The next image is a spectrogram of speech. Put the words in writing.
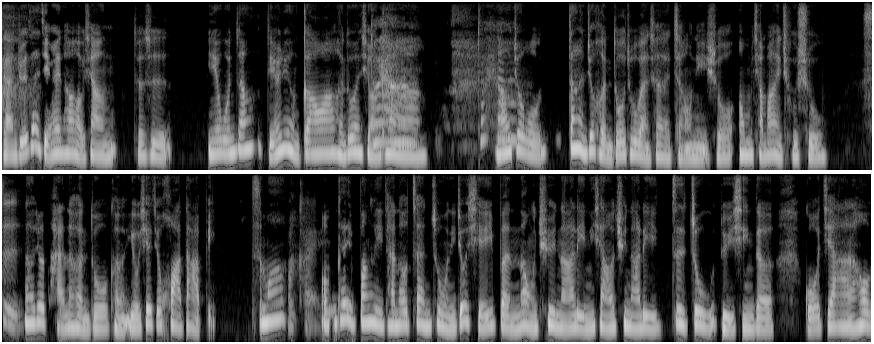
感觉在姐妹淘好像就是你的文章点阅率很高啊，很多人喜欢看啊，对啊，然后就当然就很多出版社来找你说，哦，我们想帮你出书，是，然后就谈了很多，可能有些就画大饼，什么，OK，我们可以帮你谈到赞助，你就写一本那种去哪里，你想要去哪里自助旅行的国家，然后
